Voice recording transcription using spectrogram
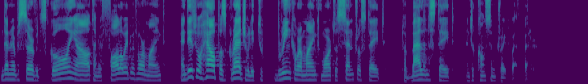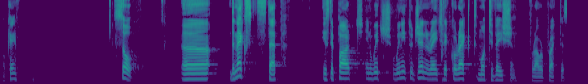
and then we observe it's going out and we follow it with our mind. And this will help us gradually to bring our mind more to a central state, to a balanced state, and to concentrate better. Okay? So, uh, the next step is the part in which we need to generate the correct motivation for our practice.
